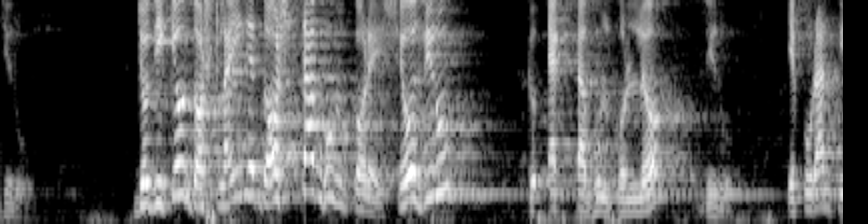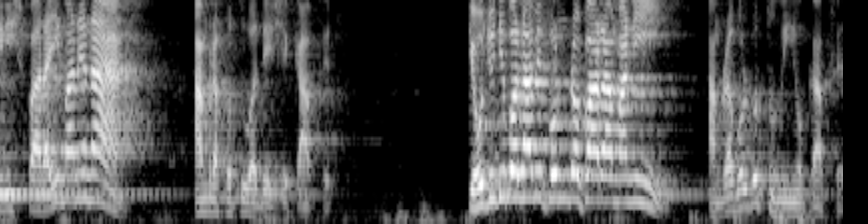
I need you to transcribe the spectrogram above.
জিরো। যদি কেউ দশ লাইনে দশটা ভুল করে, সেও জিরো। কেউ একটা ভুল করলেও জিরো। এ কোরআন তিরিশ পারাই মানে না, আমরা ফতুয়া দেই সে কাফের। কেউ যদি বলে, আমি পনেরো পারা মানি আমরা বলব, তুমিও কাফের।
